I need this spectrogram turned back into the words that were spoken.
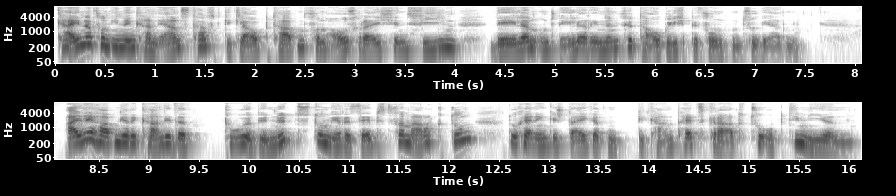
Keiner von ihnen kann ernsthaft geglaubt haben, von ausreichend vielen Wählern und Wählerinnen für tauglich befunden zu werden. Alle haben ihre Kandidatur benützt, um ihre Selbstvermarktung durch einen gesteigerten Bekanntheitsgrad zu optimieren.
